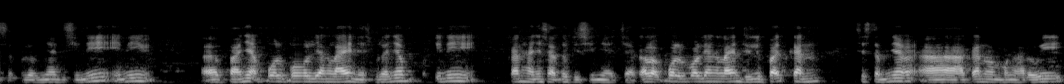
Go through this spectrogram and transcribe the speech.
sebelumnya di sini, ini banyak pool-pool yang lain ya. Sebenarnya ini kan hanya satu di sini aja. Kalau pol-pol yang lain dilibatkan, sistemnya uh, akan mempengaruhi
